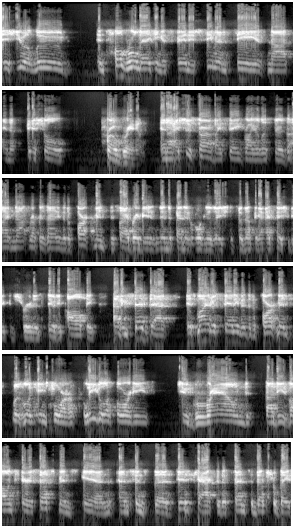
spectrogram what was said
as you allude, until rulemaking is finished, CMMC is not an official program. And I should start by saying for all your listeners, I'm not representing the department. The Cyber is an independent organization, so nothing I say should be construed as DoD policy. Having said that, it's my understanding that the department was looking for legal authorities to ground uh, these voluntary assessments in, and since the DIBCAC, the Defense Industrial Base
